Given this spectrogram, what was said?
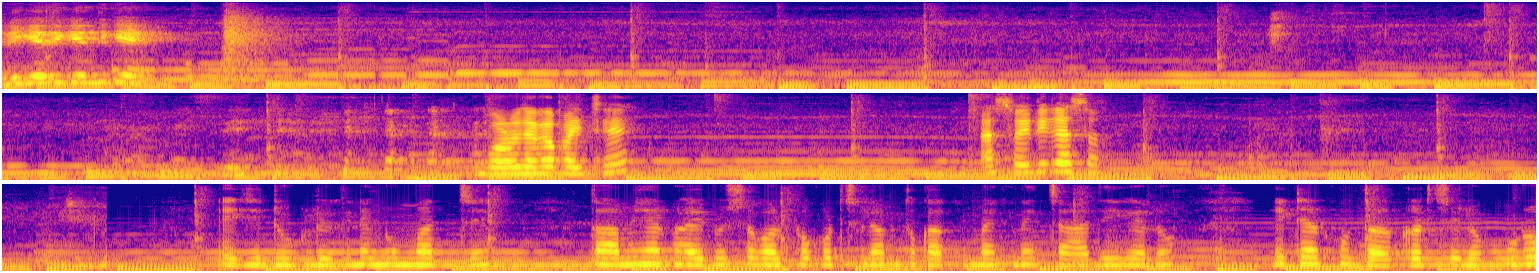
এদিকে এদিকে এদিকে। বড় জায়গা পাইছে। আসো এদিকে আসো। এই যে ডুগলো এখানে ঘুমাচ্ছে। তো আমি আর ভাই বসে গল্প করছিলাম তো কাকিমা এখানে চা দিয়ে গেল। এটার খুব দরকার ছিল পুরো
